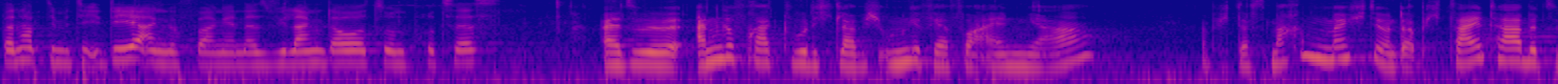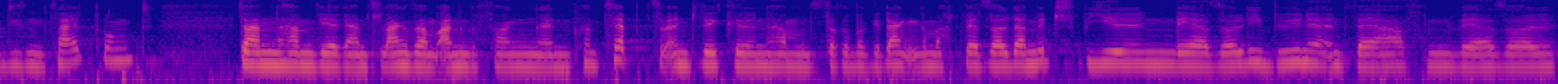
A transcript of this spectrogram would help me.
Wann habt ihr mit der Idee angefangen? Also wie lange dauert so ein Prozess? Also angefragt wurde ich, glaube ich, ungefähr vor einem Jahr, ob ich das machen möchte und ob ich Zeit habe zu diesem Zeitpunkt. Dann haben wir ganz langsam angefangen, ein Konzept zu entwickeln, haben uns darüber Gedanken gemacht, wer soll da mitspielen, wer soll die Bühne entwerfen, wer soll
